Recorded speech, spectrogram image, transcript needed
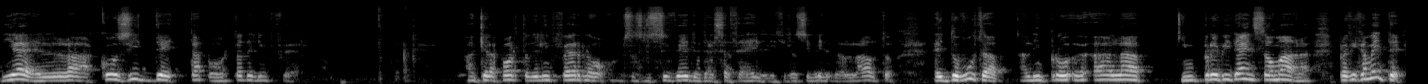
vi è la cosiddetta porta dell'inferno. Anche la porta dell'inferno si vede dai satelliti, lo si vede dall'alto, è dovuta alla imprevidenza umana. Praticamente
